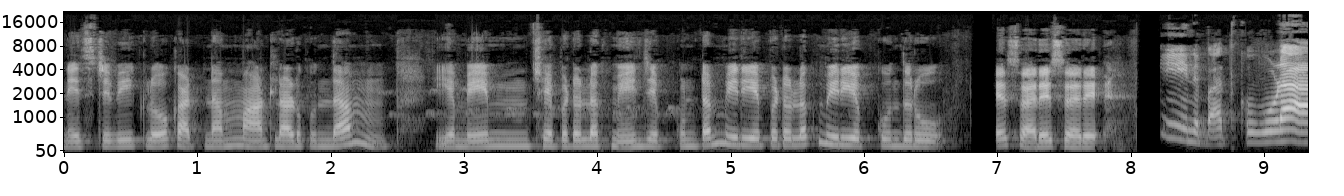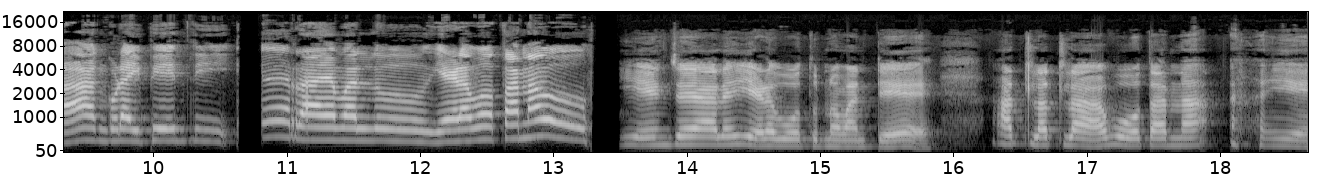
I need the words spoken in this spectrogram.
నెక్స్ట్ వీక్లో కట్నం మాట్లాడుకుందాం. ఇక మేం చెప్పేటోళ్ళకి మేం చెప్పుకుంటాం మీరు చెప్పేటోళ్ళకి మీరు చెప్పుకుందరు. సరే సరే. ఈయన బతుకు కూడా కూడా అయిపోయింది ఏ రాయవాళ్ళు ఎడబోతాను ఏం చేయాలి? ఎడబోతున్నావంటే అట్లట్లా పోతాన్నా. ఏ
